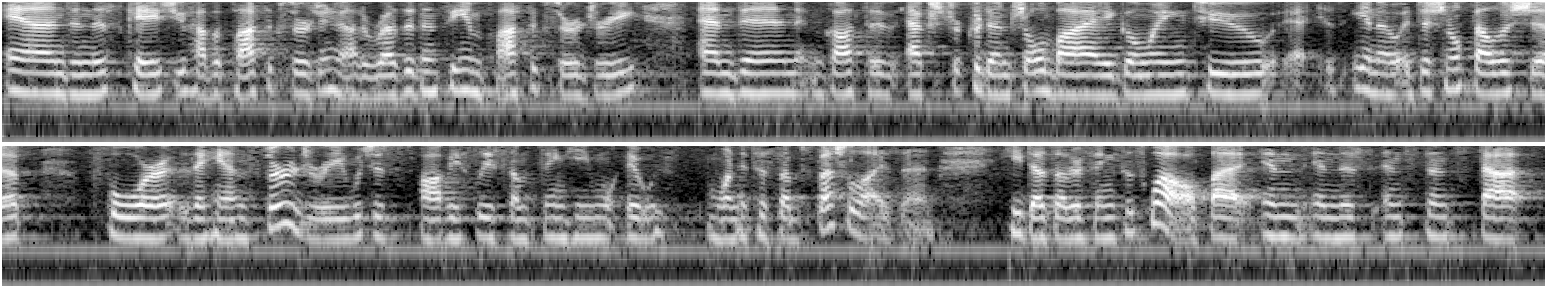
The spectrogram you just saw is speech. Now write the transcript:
And in this case, you have a plastic surgeon who had a residency in plastic surgery and then got the extra credential by going to, you know, additional fellowship for the hand surgery, which is obviously something he it was wanted to subspecialize in. He does other things as well, but in, in this instance, that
